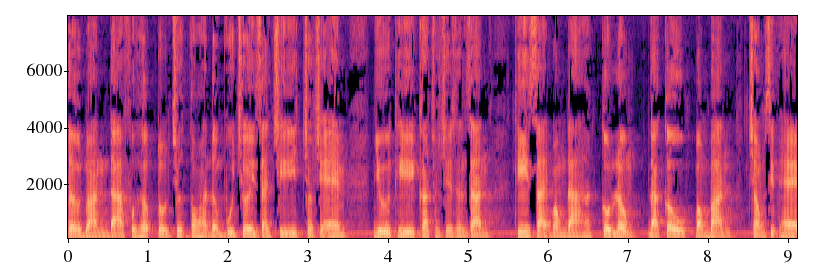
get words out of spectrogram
sở đoàn đã phối hợp tổ chức các hoạt động vui chơi giải trí cho trẻ em như thi các trò chơi dân gian, thi giải bóng đá, cầu lông, đá cầu, bóng bàn trong dịp hè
